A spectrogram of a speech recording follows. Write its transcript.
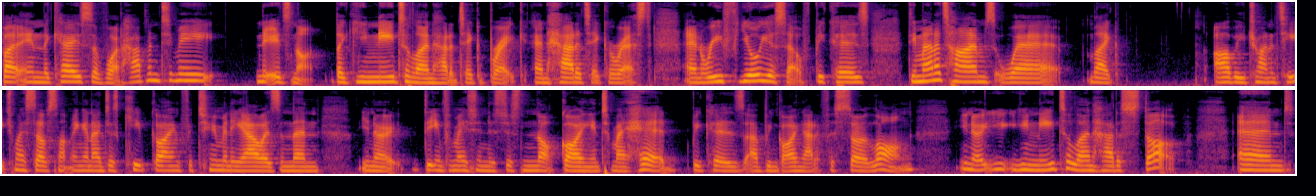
but in the case of what happened to me, it's not. Like you need to learn how to take a break and how to take a rest and refuel yourself because the amount of times where like I'll be trying to teach myself something and I just keep going for too many hours and then, you know, the information is just not going into my head because I've been going at it for so long. You know, you, you need to learn how to stop and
